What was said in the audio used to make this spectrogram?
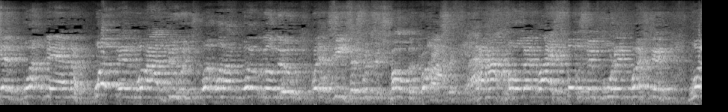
said, What then? What then will I do? With, what, what, I'm, what am I going to do with Jesus, which is called the Christ? And I call that life's most important question. What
